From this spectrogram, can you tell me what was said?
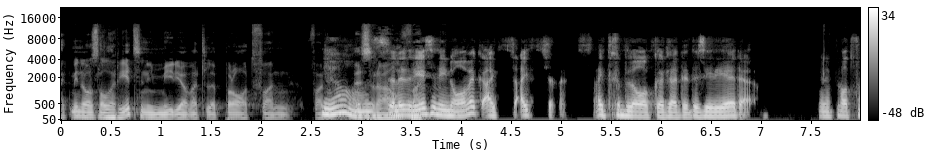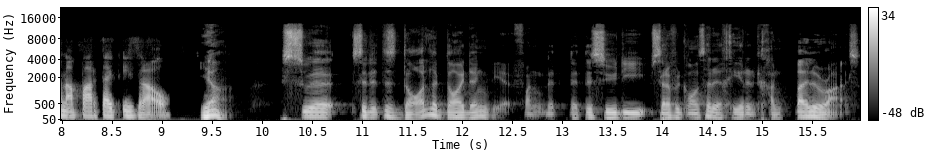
ek meen daar's al reeds in die media wat hulle praat van van Ja, Israel. hulle het reeds in die naweek uit uit uitgeblaker dat dit is die rede. Hulle praat van apartheid Israel. Ja. So so dit is dadelik daai ding weer van dit dit is hoe die Suid-Afrikaanse regering dit gaan polarize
